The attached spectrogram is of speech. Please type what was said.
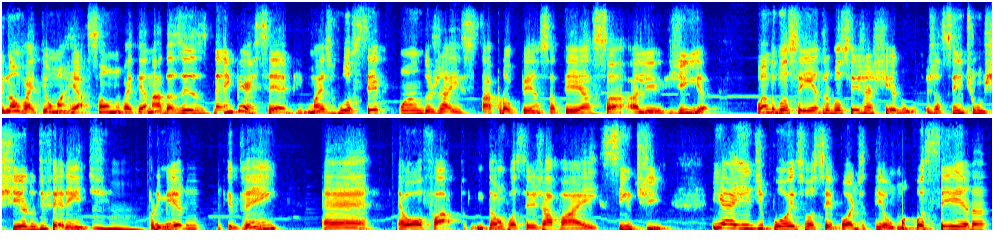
que não vai ter uma reação, não vai ter nada, às vezes nem percebe. Mas você, quando já está propensa a ter essa alergia, quando você entra, você já, cheiro, já sente um cheiro diferente. Uhum. Primeiro que vem é, é o olfato. Então você já vai sentir. E aí depois você pode ter uma coceira,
